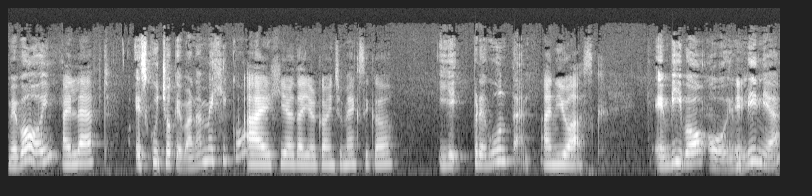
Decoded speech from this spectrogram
me voy, I left. escucho que van a México. I hear that you're going to Mexico. Y preguntan. And you ask, en vivo o en Eh, línea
